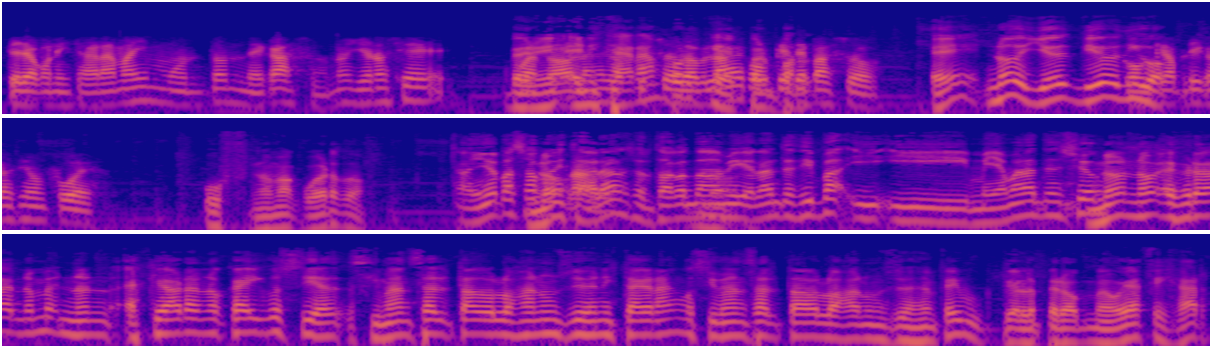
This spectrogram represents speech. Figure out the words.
pero con Instagram hay un montón de casos, ¿no? Yo no sé, Pero en Instagram, ¿por qué? doblaje, ¿con Por- qué te pasó? ¿Eh? No, yo, yo ¿Con digo... qué aplicación fue? Uf, no me acuerdo. A mí me pasó No, con Instagram, claro. se lo estaba contando No. Miguel antes, Zipa, y, y me llama la atención. No, no, es verdad, no me- no, es que ahora no caigo si, si me han saltado los anuncios en Instagram o si me han saltado los anuncios en Facebook, Yo- pero me voy a fijar.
